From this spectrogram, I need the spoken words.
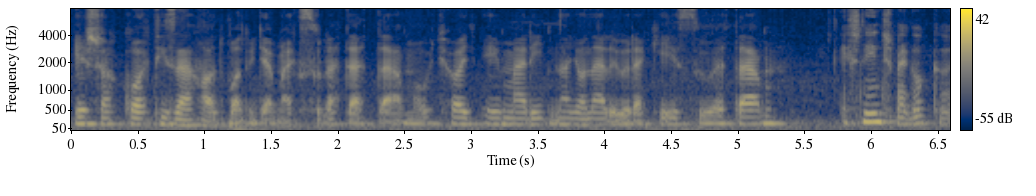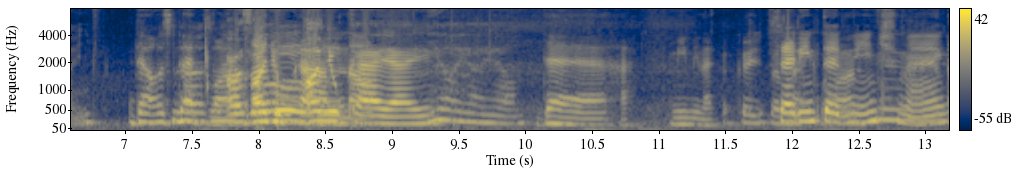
és akkor 16-ban ugye megszületett Emma, úgyhogy én már így nagyon előre készültem. És nincs meg a könyv. De az De az megvan. meg- Az anyu, anyukájáé. Ja, ja, ja. De hát Miminek a könyvben Szerinted megvan. nincs meg?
